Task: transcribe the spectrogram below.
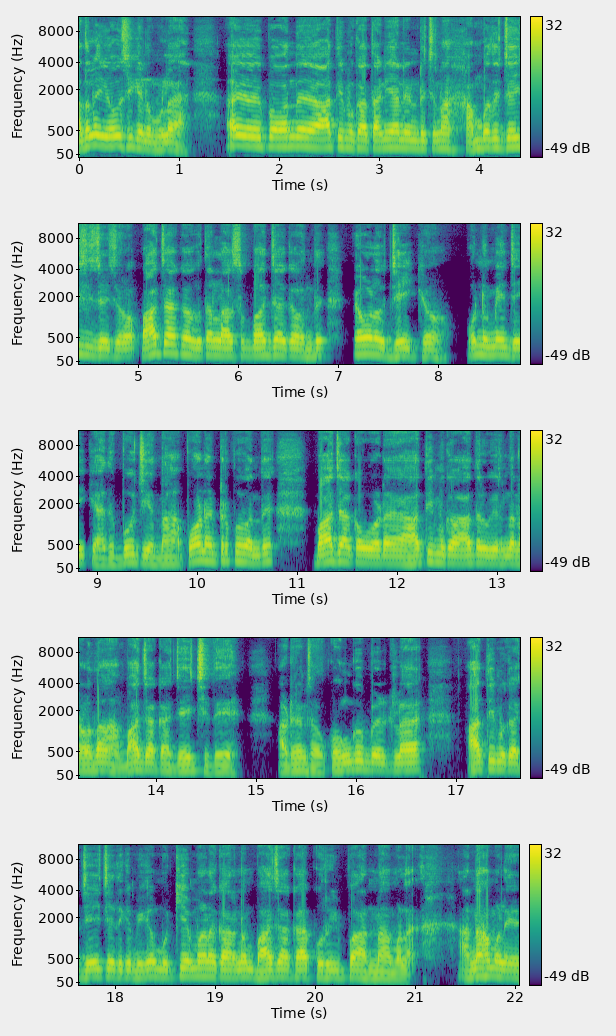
அதெல்லாம் யோசிக்கணும்ல. இப்போ வந்து அதிமுக தனியாக நின்றுச்சுன்னா ஐம்பது ஜெயிச்சு ஜெயிச்சிடும் பாஜகவுக்கு தான் லாஸ் பாஜக வந்து எவ்வளோ ஜெயிக்கும்? ஒன்றுமே ஜெயிக்காது. பூஜ்ஜியம் தான். போன ட்ரிப்பு வந்து பாஜகவோட அதிமுக ஆதரவு இருந்தனால தான் பாஜக ஜெயிச்சுது. அப்படின்னு சொல்ல கொங்கு பெல்ட்டில் அதிமுக ஜெயிச்சதுக்கு மிக முக்கியமான காரணம் பாஜக குறிப்பாக அண்ணாமலை. அண்ணாமலையை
